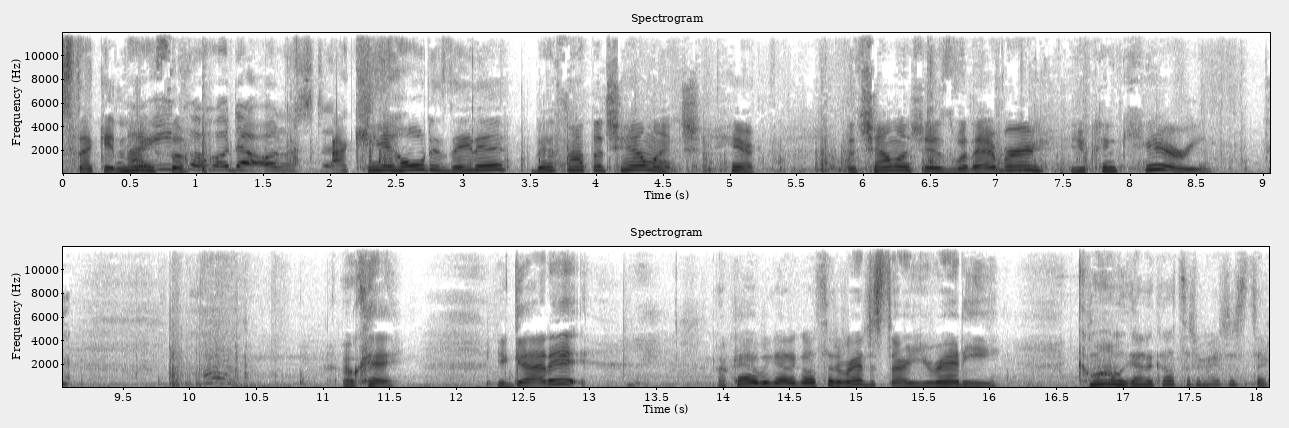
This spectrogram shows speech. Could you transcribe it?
stack it nice. So can hold out all the stuff. I can't hold it, Zayden. That's not the challenge. Here. The challenge is whatever you can carry. Okay. You got it? Okay, we gotta go to the register. Are you ready? Come on, we gotta go to the register.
